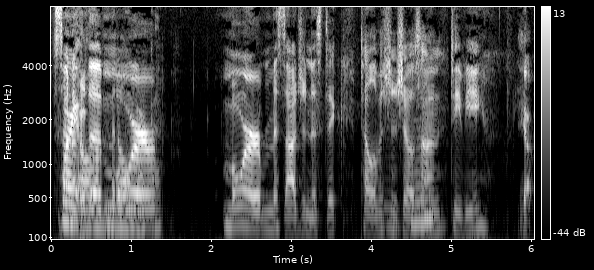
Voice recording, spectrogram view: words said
Sorry, One of the more- America. More misogynistic television shows Mm-hmm. on TV. Yep.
